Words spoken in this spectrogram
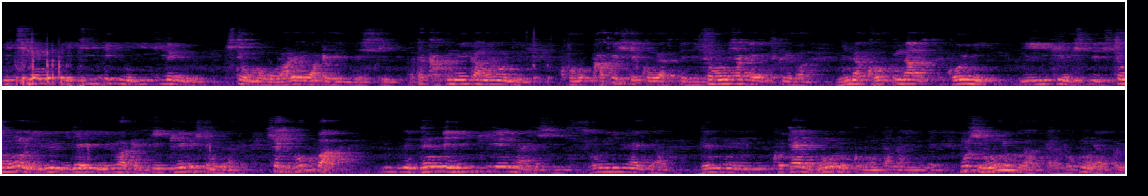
一元、一時的に言い切れる人もおられるわけですし、また革命家のように、こう、隠してこうやって理想の社会を作ればみんな幸福になるって、こういうふうに言い切る人もいる、いるいるわけです。言い切れる人もいるわけです。しかし僕は全然言い切れないし、そういう意味合いでは全然答える能力を持たないので、もし能力があったら僕もやっぱり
